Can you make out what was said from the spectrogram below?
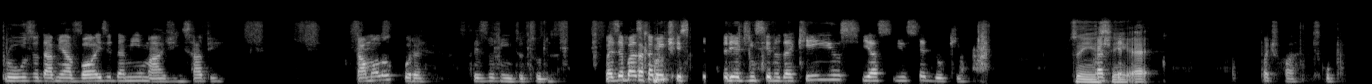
pro uso da minha voz e da minha imagem, sabe? Tá uma loucura, resumindo tudo. Mas é basicamente isso. A teoria de ensino daqui e, os, e, a, e o Seduc. Sim, Acho sim. que É, Pode falar, desculpa.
